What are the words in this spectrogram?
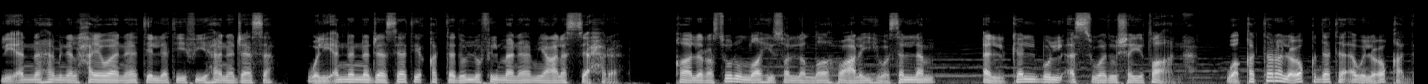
لأنها من الحيوانات التي فيها نجاسة ولأن النجاسات قد تدل في المنام على السحر. قال رسول الله صلى الله عليه وسلم الكلب الأسود شيطان. وقد ترى العقدة أو العقد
